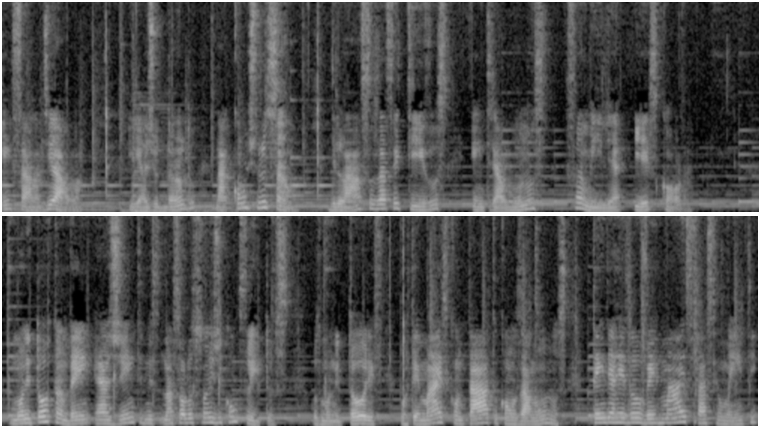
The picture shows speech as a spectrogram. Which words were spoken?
em sala de aula e ajudando na construção de laços afetivos entre alunos, família e escola. O monitor também é agente nas soluções de conflitos. Os monitores, por ter mais contato com os alunos, tendem a resolver mais facilmente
